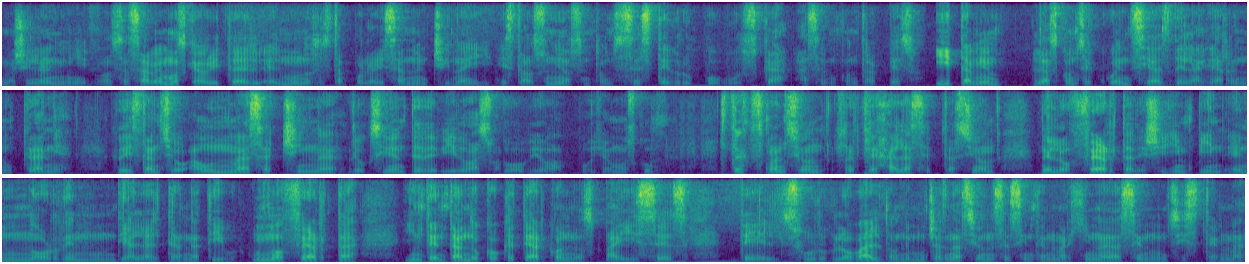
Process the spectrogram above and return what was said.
machine learning. O sea, sabemos que ahorita el, el mundo se está polarizando en China y Estados Unidos. Entonces este grupo busca hacer un contrapeso. Y también las consecuencias de la guerra en Ucrania distanció aún más a China de Occidente debido a su obvio apoyo a Moscú. Esta expansión refleja la aceptación de la oferta de Xi Jinping en un orden mundial alternativo, una oferta intentando coquetear con los países del sur global, donde muchas naciones se sienten marginadas en un sistema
